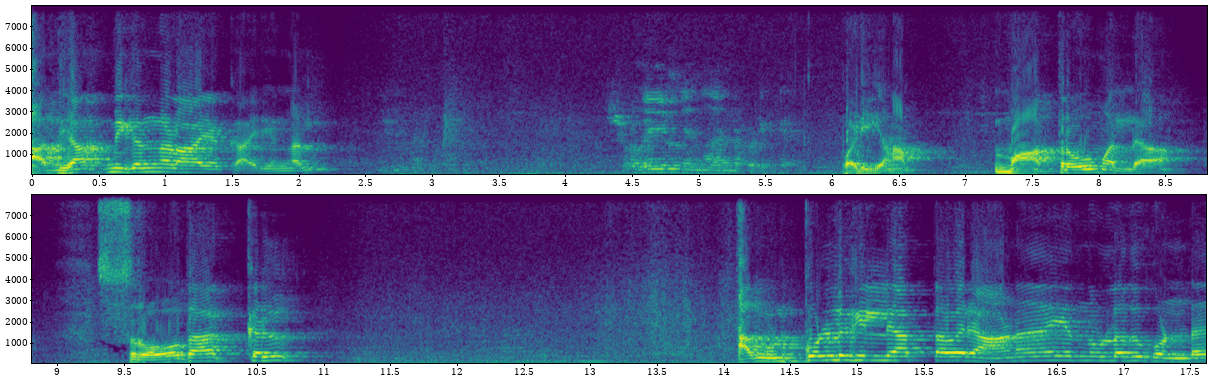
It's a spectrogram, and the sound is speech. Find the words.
ആധ്യാത്മികങ്ങളായ കാര്യങ്ങൾ ശ്രുതിയിൽ നിന്ന് തന്നെ പഠിക്കുക പഠിക്കണം. മാത്രവുമല്ല ശ്രോതാക്കൾ അത് ഉൾക്കൊള്ളുകില്ലാത്തവരാണ് എന്നുള്ളത് കൊണ്ട്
